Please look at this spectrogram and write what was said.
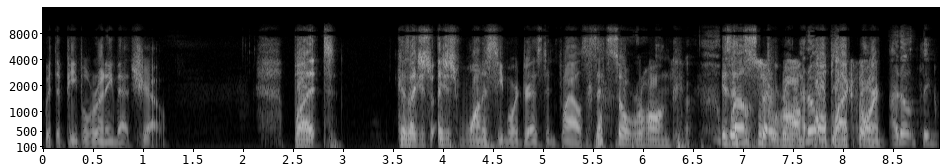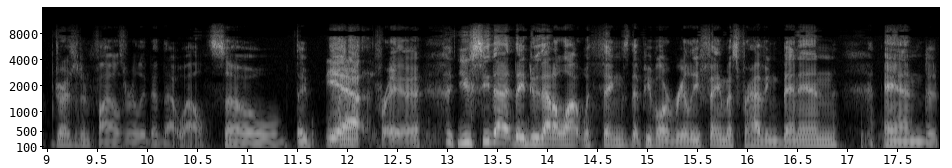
with the people running that show. But because I just I just want to see more Dresden Files. That's so wrong. Is Well, that so wrong, Paul think- Blackthorne? I don't think Dresden Files really did that well. So they Yeah, uh, you see that they do that a lot with things that people are really famous for having been in and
